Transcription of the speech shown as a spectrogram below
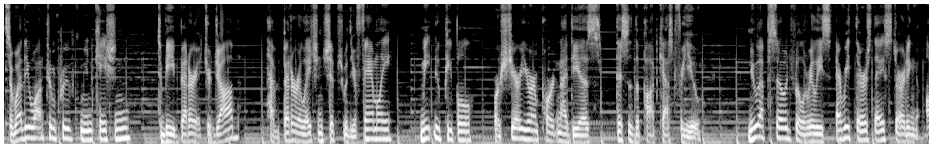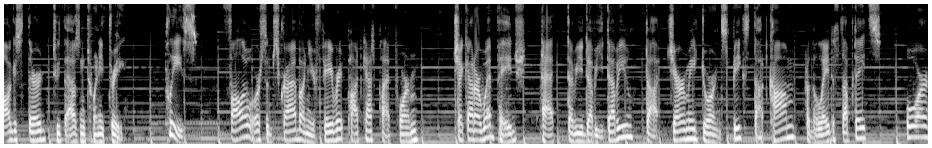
So, whether you want to improve communication to be better at your job, have better relationships with your family, meet new people, or share your important ideas, this is the podcast for you. New episodes will release every Thursday starting August 3rd, 2023. Please follow or subscribe on your favorite podcast platform. Check out our webpage at www.jeremydoranspeaks.com for the latest updates, or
